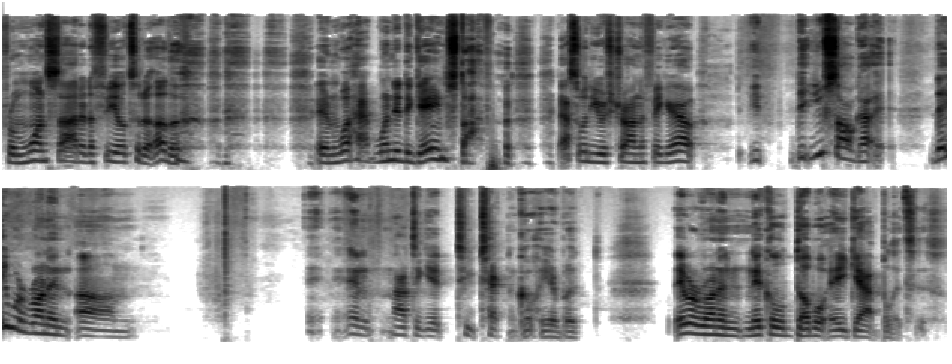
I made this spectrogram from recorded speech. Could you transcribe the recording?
from one side of the field to the other. and what happened? When did the game stop? That's what he was trying to figure out. You, you saw guys, they were running, um, and not to get too technical here, but they were running nickel double A gap blitzes.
